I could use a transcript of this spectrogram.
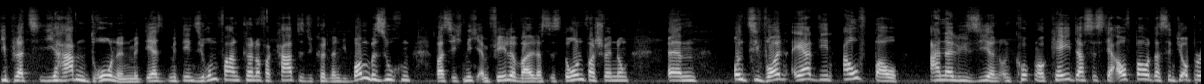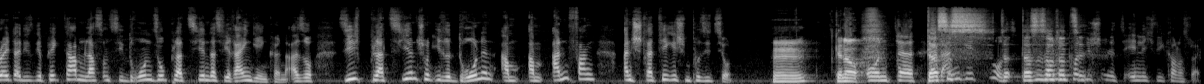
Die, Platz die haben Drohnen, mit, der, mit denen sie rumfahren können auf der Karte. Sie können dann die Bombe suchen, was ich nicht empfehle, weil das ist Drohnenverschwendung. Ähm, und sie wollen eher den Aufbau analysieren und gucken, okay, das ist der Aufbau, das sind die Operator, die sie gepickt haben, lass uns die Drohnen so platzieren, dass wir reingehen können. Also sie platzieren schon ihre Drohnen am, am Anfang an strategischen Positionen. Mhm, genau. Und äh, das ist das, das ist auch tatsächlich ist ähnlich wie Counter Strike.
